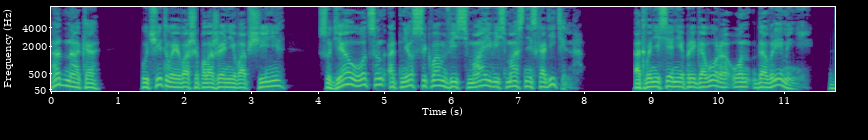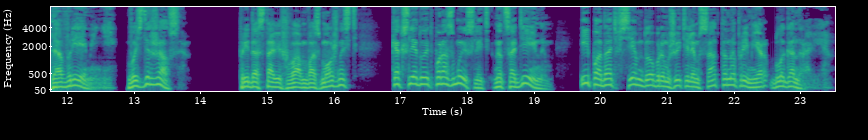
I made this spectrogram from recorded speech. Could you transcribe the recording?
Однако, учитывая ваше положение в общине, судья Уотсон отнесся к вам весьма и весьма снисходительно. От вынесения приговора он до времени, до времени воздержался, предоставив вам возможность как следует поразмыслить над содеянным и подать всем добрым жителям Саттона пример благонравия.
